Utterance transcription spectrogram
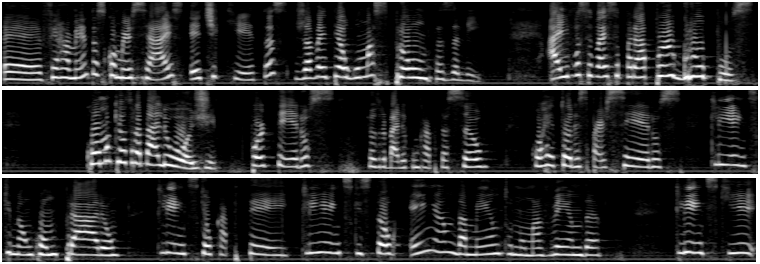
é, ferramentas comerciais, etiquetas, já vai ter algumas prontas ali. Aí você vai separar por grupos. Como que eu trabalho hoje? Porteiros, que eu trabalho com captação, corretores parceiros, clientes que não compraram, clientes que eu captei, clientes que estão em andamento numa venda, clientes que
